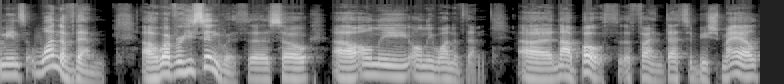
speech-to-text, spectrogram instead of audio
Means one of them, uh, whoever he sinned with. Uh, so uh, only only one of them, uh, not both. Uh, fine, that's Bishmael,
